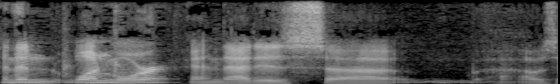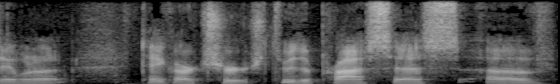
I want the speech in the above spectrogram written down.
And then one more, and that is uh, I was able to take our church through the process of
